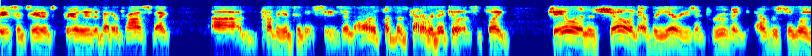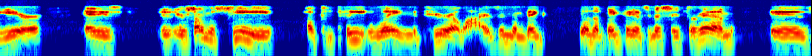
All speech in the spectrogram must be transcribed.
Jayson Tatum's clearly the better prospect uh, coming into this season. I always thought that's kind of ridiculous. It's like Jaylen has shown every year he's improving every single year, and he's you're starting to see a complete wing materialize. And the big, you know, the big thing that's missing for him is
